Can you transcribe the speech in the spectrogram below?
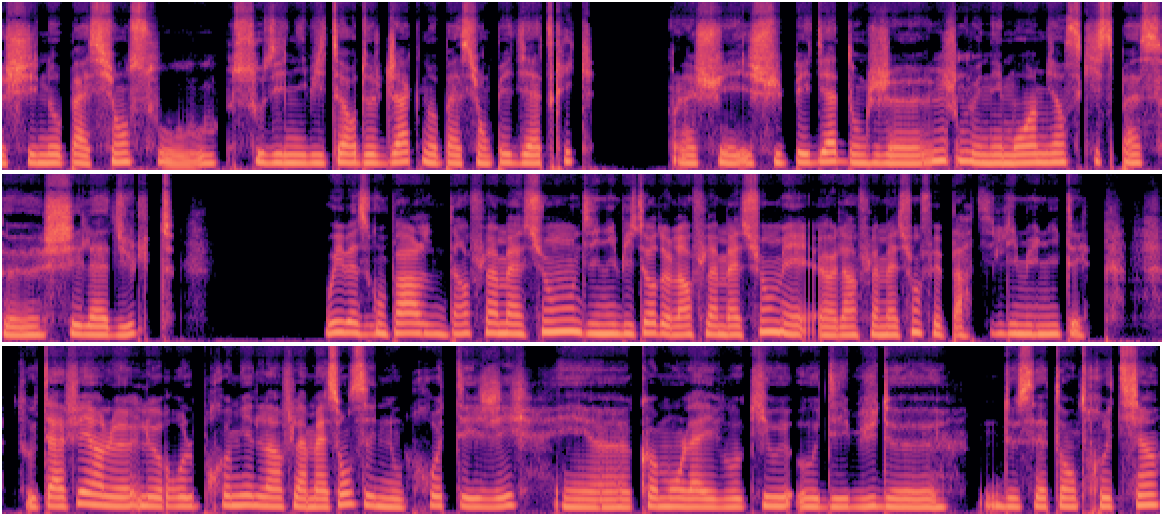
chez nos patients sous, sous inhibiteurs de JAK, nos patients pédiatriques. Voilà, je suis, je suis pédiatre, donc je, je connais moins bien ce qui se passe chez l'adulte. Oui, parce qu'on parle d'inflammation, d'inhibiteur de l'inflammation, mais euh, l'inflammation fait partie de l'immunité. Tout à fait. Hein, le, rôle premier de l'inflammation, c'est de nous protéger. Et euh, comme on l'a évoqué au, début de, de, cet entretien,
